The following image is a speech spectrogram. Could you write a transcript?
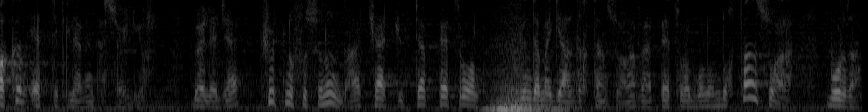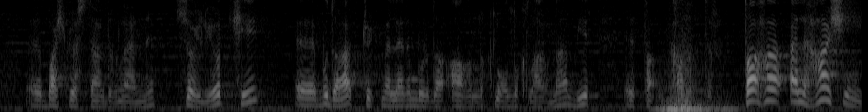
akın ettiklerini de söylüyor. Böylece Kürt nüfusunun da Kerkük'te petrol gündeme geldikten sonra ve petrol bulunduktan sonra burada e, baş gösterdiklerini söylüyor ki e, bu da Türkmenlerin burada ağırlıklı olduklarına bir e, kanıttır. Taha el-Haşimi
